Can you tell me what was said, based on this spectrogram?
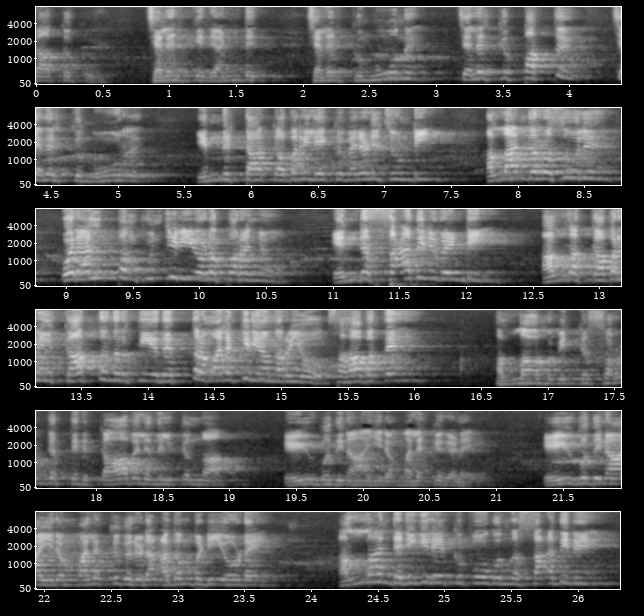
കാത്തുക്കൂ ചിലർക്ക് രണ്ട് ചിലർക്ക് മൂന്ന് ചിലർക്ക് പത്ത് ചിലർക്ക് നൂറ്. എന്നിട്ട് ആ കബറിലേക്ക് വിരളി ചൂണ്ടി അള്ളാന്റെ റസൂൽ ഒരല്പം പുഞ്ചിരിയോടെ പറഞ്ഞു എന്റെ സാദിനു വേണ്ടി അല്ല കബറിൽ കാത്തു നിർത്തിയത് എത്ര മലക്കിനെയാണെന്നറിയോ സഹാബത്തെ? അള്ളാഹുവിന്റെ സ്വർഗത്തിന് കാവൽ നിൽക്കുന്ന എഴുപതിനായിരം മലക്കുകളെ എഴുപതിനായിരം മലക്കുകളുടെ അകമ്പടിയോടെ അള്ളാന്റെ അരികിലേക്ക് പോകുന്ന സാദിനെ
